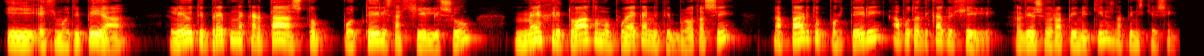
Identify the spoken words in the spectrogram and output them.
η εθιμοτυπία λέει ότι πρέπει να κρατάς το ποτήρι στα χείλη σου μέχρι το άτομο που έκανε την πρόταση να πάρει το ποτήρι από τα δικά του χείλη. Δηλαδή, όση ώρα πίνει εκείνος, να πίνεις και εσύ.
